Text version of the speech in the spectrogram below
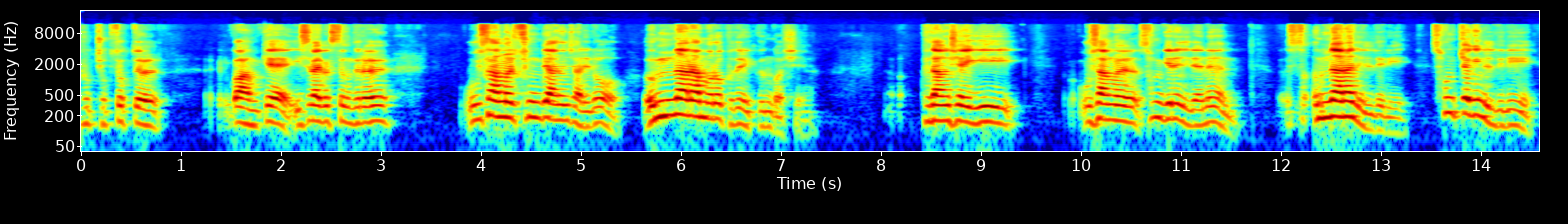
그 족속들과 함께 이스라엘 백성들을 우상을 숭배하는 자리로 음란함으로 그들을 이끈 것이에요. 그 당시에 이 우상을 섬기는 일에는 음란한 일들이 성적인 일들이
